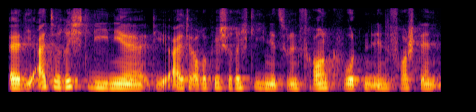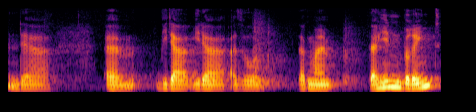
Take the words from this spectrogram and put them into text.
äh, die alte Richtlinie, die alte europäische Richtlinie zu den Frauenquoten in den Vorständen der ähm, wieder wieder also wir mal dahin bringt.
